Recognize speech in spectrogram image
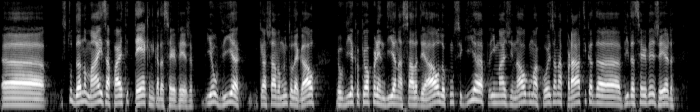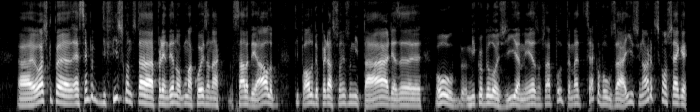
uh, estudando mais a parte técnica da cerveja. E eu via, que eu achava muito legal, eu via que o que eu aprendia na sala de aula, eu conseguia imaginar alguma coisa na prática da vida cervejeira. Uh, eu acho que é sempre difícil quando está aprendendo alguma coisa na sala de aula, tipo aula de operações unitárias, é, ou microbiologia mesmo. Sabe? Puta, mas será que eu vou usar isso? E na hora que você consegue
